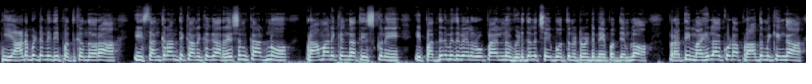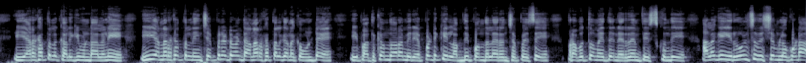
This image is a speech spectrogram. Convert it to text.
ఈ ఆడబిడ్డ నిధి పథకం ద్వారా ఈ సంక్రాంతి కానుకగా రేషన్ కార్డును ప్రామాణికంగా తీసుకుని ఈ పద్దెనిమిది వేల రూపాయలను విడుదల చేయబోతున్నటువంటి నేపథ్యంలో ప్రతి మహిళ కూడా ప్రాథమికంగా ఈ అర్హతలు కలిగి ఉండాలని ఈ అనర్హతలు నేను చెప్పినటువంటి అనర్హతలు కనుక ఉంటే ఈ పథకం ద్వారా మీరు ఎప్పటికీ లబ్ధి పొందలేరని చెప్పేసి ప్రభుత్వం అయితే నిర్ణయం తీసుకుంది. అలాగే ఈ రూల్స్ విషయంలో కూడా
